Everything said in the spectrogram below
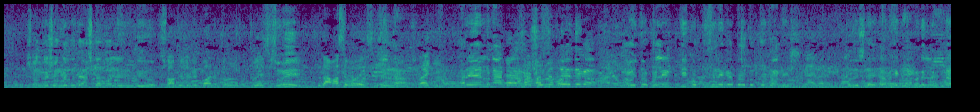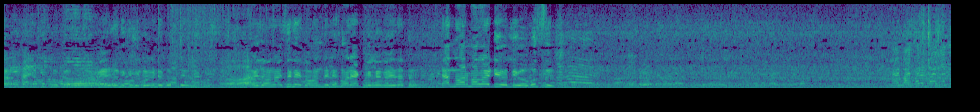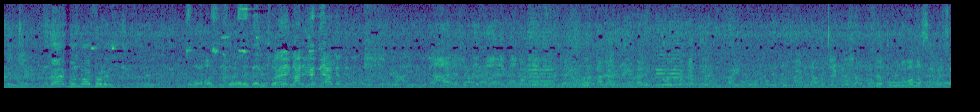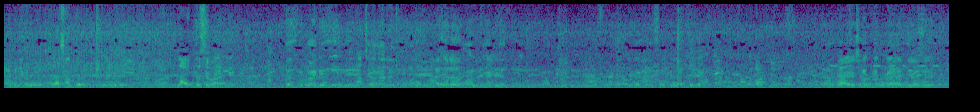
সঙ্গে সঙ্গে যদি আসতো তাহলে সঙ্গে সঙ্গে কয় না তোর আইছিস তুমি? তুই তো আমার সাথে বলে আইছিস না। তাই কি? আরে এলো নাটক আমরা শুরুতে এই জায়গা আমি তো খালি কি করতেছি না তো তো তুই জানিস। বুঝিস না আমি কোম্পানির লোক না। ও আমি এই কি ভিডিও ভিডিও করতে নাকি? আমি যখন আইছি না তখন দিলে আমার এক মিলিয়ন হয়ে যেত। আর নর্মাল আইডি হলিও বুঝছিস? হ্যাঁ ভুল মার ধরেন শান্ত লাইভ তো মানে ফেসবুক জন্য চ্যানেলের জন্য মাল্টিমিডিয়ার জন্য আলু দুদিন পত্রিকার জন্য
